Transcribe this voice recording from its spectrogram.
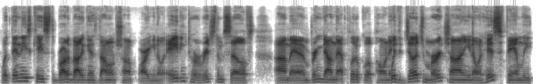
within these cases brought about against Donald Trump are, you know, aiding to enrich themselves um, and bring down that political opponent. With Judge Merchan, you know, and his family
